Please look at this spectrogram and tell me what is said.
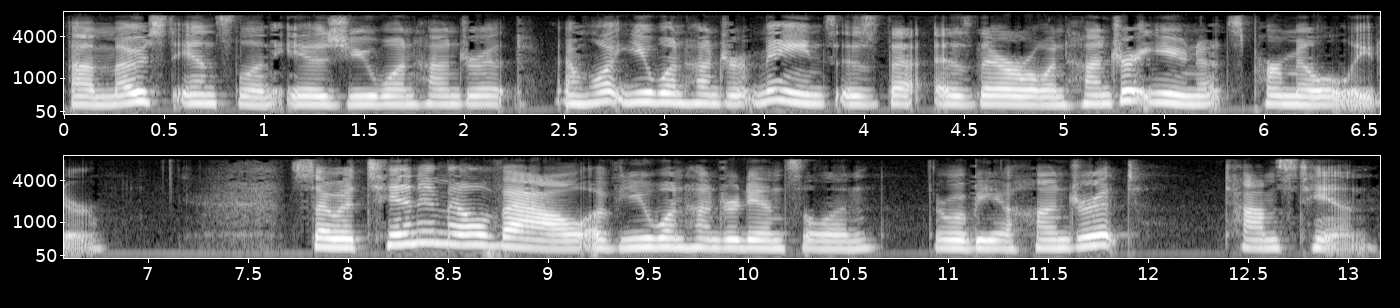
Uh, most insulin is U100, and what U100 means is that as there are 100 units per milliliter. So a 10 ml vial of U100 insulin, there will be 100 times 10.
